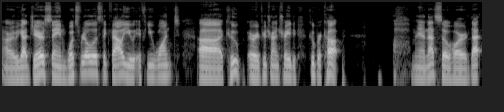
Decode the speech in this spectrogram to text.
All right, we got Jared saying, "What's realistic value if you want uh, Coop or if you're trying to trade Cooper Kupp?" Man, that's so hard. That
